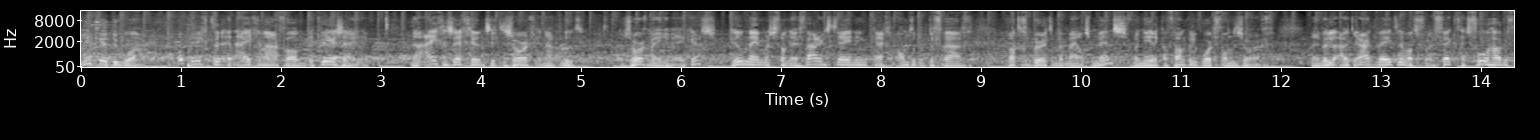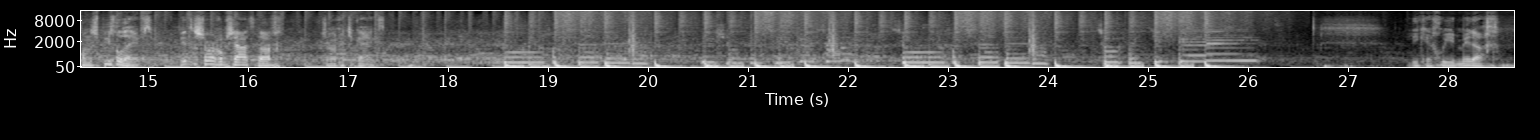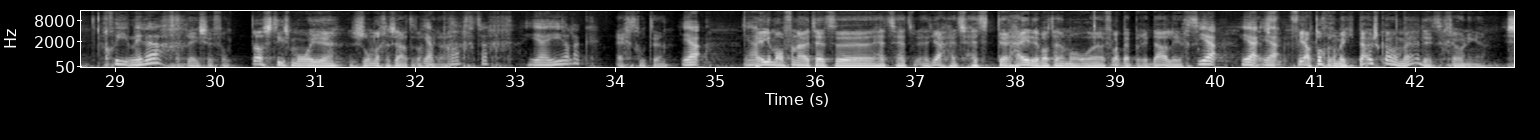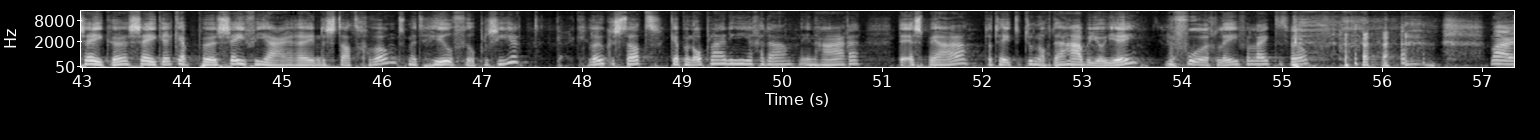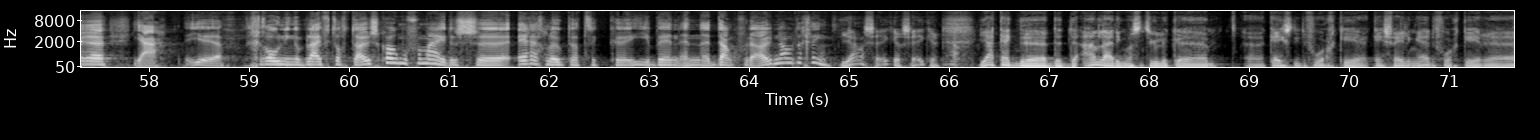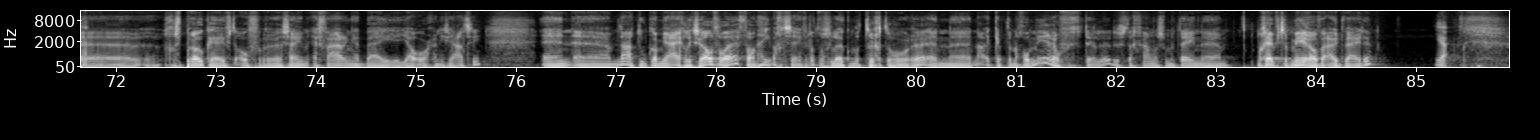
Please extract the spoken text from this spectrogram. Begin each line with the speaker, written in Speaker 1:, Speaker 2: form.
Speaker 1: Lieke Dubois, oprichter en eigenaar van De Keerzijde. Naar eigen zeggen zit de zorg in haar bloed. Zorgmedewerkers, deelnemers van de ervaringstraining, krijgen antwoord op de vraag: wat gebeurt er met mij als mens wanneer ik afhankelijk word van de zorg? Wij willen uiteraard weten wat voor effect het voorhouden van de spiegel heeft. Dit is Zorg op Zaterdag. Zorg dat je kijkt. Lieke, goedemiddag.
Speaker 2: Goedemiddag.
Speaker 1: Op deze fantastisch mooie, zonnige
Speaker 2: Ja,
Speaker 1: zaterdagmiddag.
Speaker 2: prachtig. Ja, heerlijk.
Speaker 1: Echt goed, hè?
Speaker 2: Ja, ja.
Speaker 1: Helemaal vanuit het, eh, het, het, ja, het, het Ter Heide, wat helemaal eh, vlakbij Breda ligt.
Speaker 2: ja, ja, ja.
Speaker 1: Voor jou toch weer een beetje thuiskomen, hè, dit Groningen.
Speaker 2: Zeker, zeker. Ik heb eh, zeven jaar in de stad gewoond met heel veel plezier.
Speaker 1: Kijk.
Speaker 2: Leuke stad. Ik heb een opleiding hier gedaan in Haren. De SPH, dat heette toen nog de HBOJ. Een vorig leven lijkt het wel. maar eh, ja, je, Groningen blijft toch thuiskomen voor mij. Dus eh, erg leuk dat ik eh, hier ben en dank voor de uitnodiging.
Speaker 1: Ja, zeker, zeker.
Speaker 2: Ja.
Speaker 1: Ja, kijk, de, de, de aanleiding was natuurlijk Kees die de vorige keer, Kees Veling, hè, de vorige keer gesproken heeft over zijn ervaringen bij jouw organisatie. En nou, toen kwam je eigenlijk zelf al hè, van, hé, hey, wacht eens even, dat was leuk om dat terug te horen. En nou, ik heb er nogal meer over vertellen, dus daar gaan we zo meteen nog eventjes wat meer over uitweiden.
Speaker 2: Ja.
